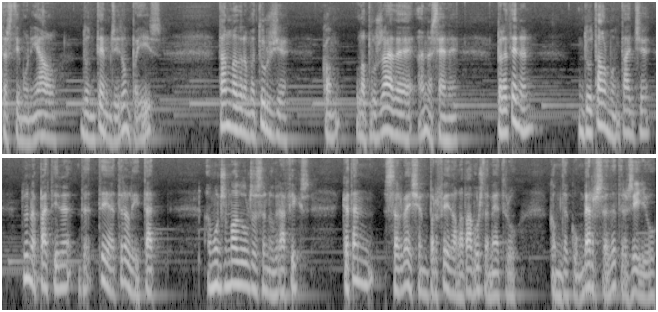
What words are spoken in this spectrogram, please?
testimonial d'un temps i d'un país, tant la dramatúrgia com la posada en escena pretenen dotar el muntatge d'una pàtina de teatralitat amb uns mòduls escenogràfics que tant serveixen per fer de lavabos de metro com de conversa de tresillo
